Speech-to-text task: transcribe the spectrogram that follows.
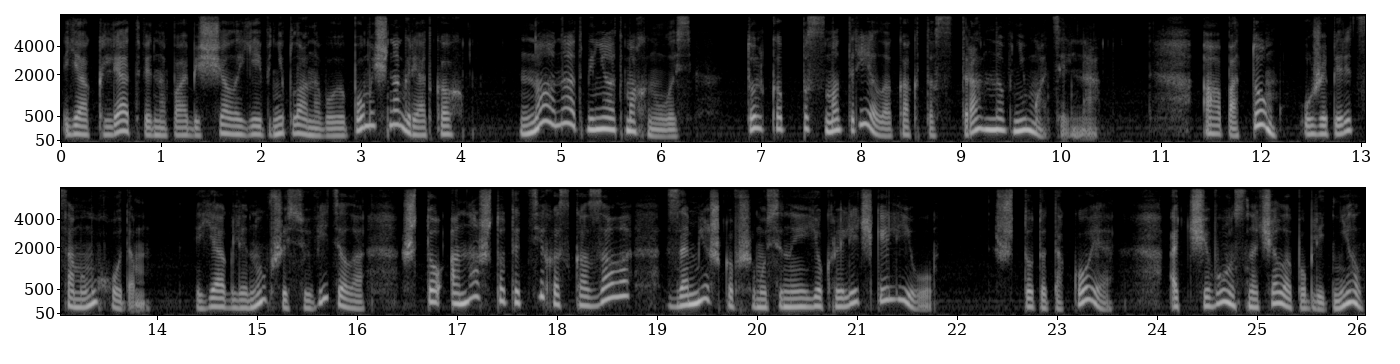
Я клятвенно пообещала ей внеплановую помощь на грядках, но она от меня отмахнулась, только посмотрела как-то странно внимательно. А потом, уже перед самым уходом, я, оглянувшись, увидела, что она что-то тихо сказала замешкавшемуся на ее крылечке Лиу. Что-то такое, отчего он сначала побледнел,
